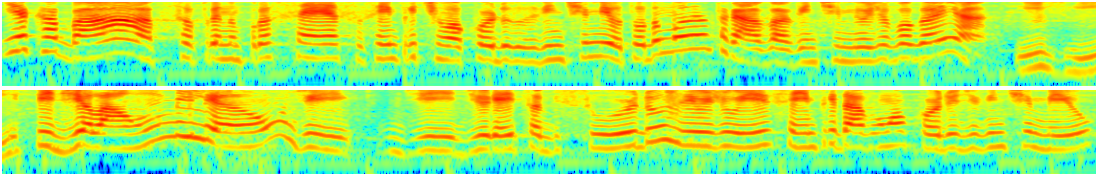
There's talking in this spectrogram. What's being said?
e acabar sofrendo um processo. Sempre tinha o um acordo dos 20 mil. Todo mundo entrava, 20 mil já vou ganhar. Uhum. E pedia lá um milhão de, de direitos absurdos e o juiz sempre dava um acordo de 20 mil.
